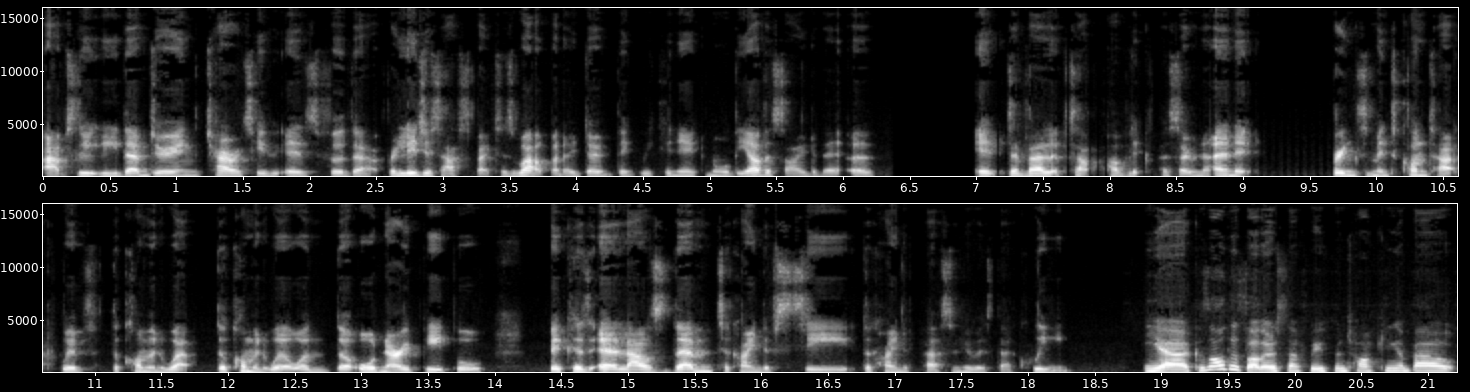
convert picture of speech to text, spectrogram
absolutely them doing charity is for that religious aspect as well but i don't think we can ignore the other side of it of it develops that public persona and it brings them into contact with the common the common will and the ordinary people because it allows them to kind of see the kind of person who is their queen. Yeah because all this other stuff we've been talking about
